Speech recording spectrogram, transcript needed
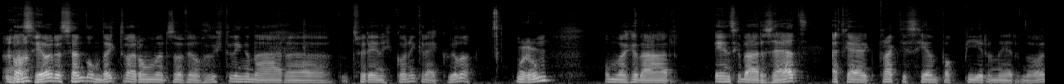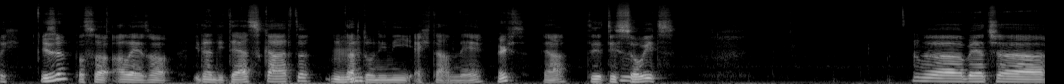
Pas heel recent ontdekt waarom er zoveel vluchtelingen naar eh, het Verenigd Koninkrijk willen. Waarom? Omdat je daar, eens je daar zijt, heb je eigenlijk praktisch geen papieren meer nodig. Is dat? Dat is zo, allee, zo identiteitskaarten, Mhm. daar doen die niet echt aan mee. Echt? Ja, het, het is zoiets. Een eh, beetje eh,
